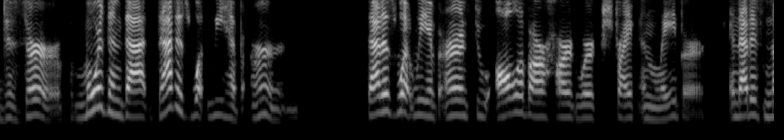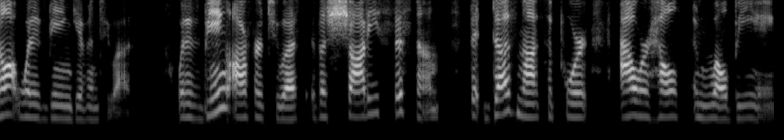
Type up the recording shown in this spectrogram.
deserve. More than that, that is what we have earned. That is what we have earned through all of our hard work, strife, and labor. And that is not what is being given to us. What is being offered to us is a shoddy system that does not support our health and well being.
